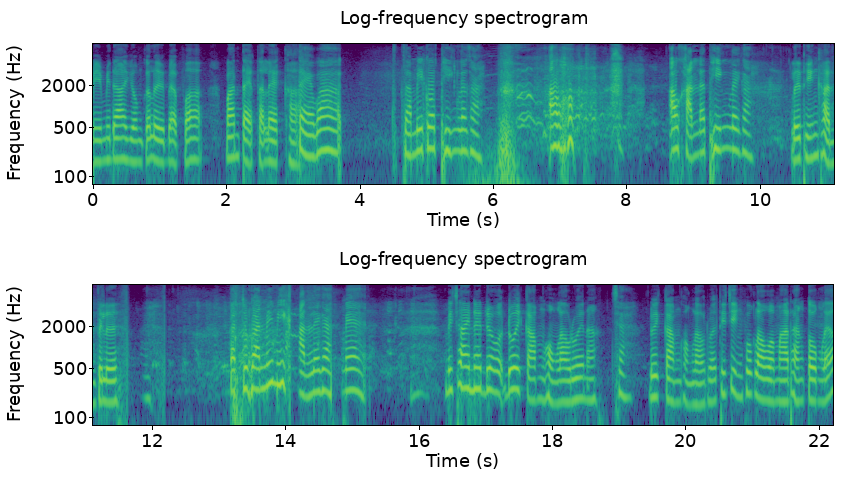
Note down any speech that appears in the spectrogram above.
มีไม่ได้โยมก็เลยแบบว่าบ้านแตกแถลกค่ะ แต่ว่าสามีก็ทิ้งแล้วค่ะ เอา เอาขันแล้วทิ้งเลยค่ะ เลยทิ้งขันไปเลย ปัจจุบันไม่มีขันเลยค่ะ แม่ ไม่ใช่เนะด้วยด้วยกรรมของเราด้วยนะจ้ะด้วยกรรมของเราด้วยที่จริงพวกเราอะมาทางตรงแล้ว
